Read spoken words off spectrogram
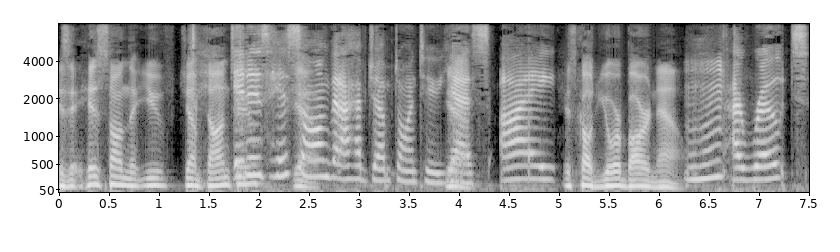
is it his song that you've jumped onto? It is his Yeah. song that I have jumped onto. Yes, I It's called Your Bar Now. mhm, I wrote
